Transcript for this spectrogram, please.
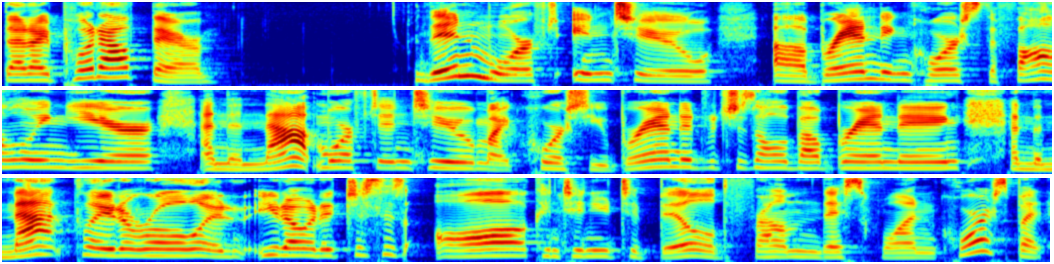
that I put out there then morphed into a branding course the following year and then that morphed into my course you branded which is all about branding and then that played a role and you know and it just has all continued to build from this one course but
